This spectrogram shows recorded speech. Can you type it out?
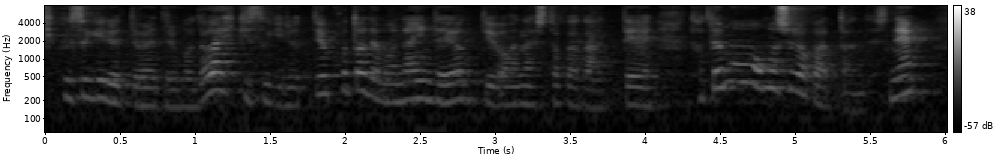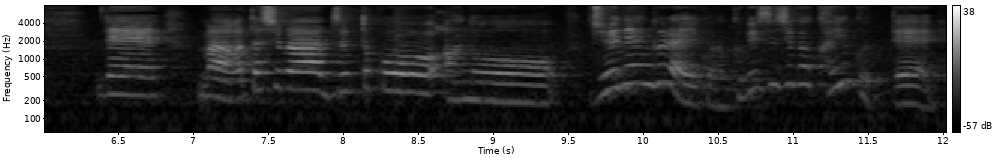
低すぎるって言われてることが低すぎるっていうことでもないんだよっていうお話とかがあってとても面白かったんですね。でまあ私はずっとこうあの10年ぐらいこの首筋が痒くって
